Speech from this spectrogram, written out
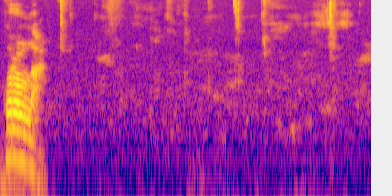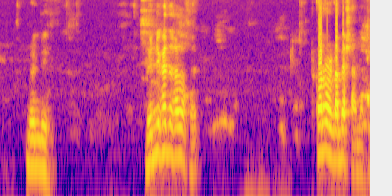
করল্লা। ভেন্ডি। ভেন্ডি খাইতে স্বাদ আছে? করলাটা বেশ স্বাদ আছে।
